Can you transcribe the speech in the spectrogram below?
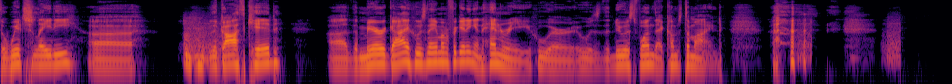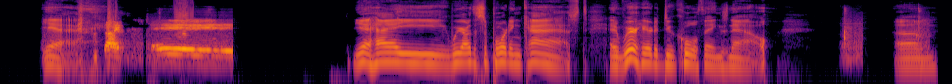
the Witch Lady, uh, the Goth Kid, uh, the Mirror Guy, whose name I'm forgetting, and Henry, who are who is the newest one that comes to mind. yeah. Like, hey, Yeah, hey, we are the supporting cast, and we're here to do cool things now. Um,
